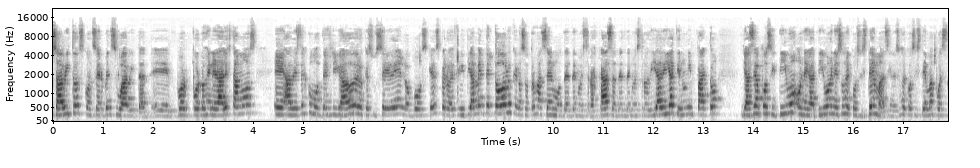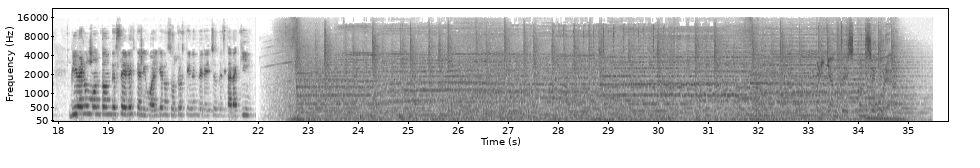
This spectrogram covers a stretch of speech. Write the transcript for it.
sus hábitos conserven su hábitat. Eh, por, por, lo general estamos eh, a veces como desligados de lo que sucede en los bosques, pero definitivamente todo lo que nosotros hacemos desde nuestras casas, desde nuestro día a día, tiene un impacto ya sea positivo o negativo en esos ecosistemas. Y en esos ecosistemas pues viven un montón de seres que al igual que nosotros tienen derechos de estar aquí. Con Segura.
